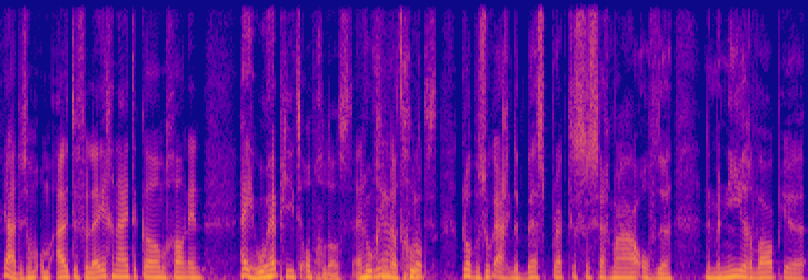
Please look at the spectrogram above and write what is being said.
Ja, dus om, om uit de verlegenheid te komen, gewoon in hey, hoe heb je iets opgelost? En hoe ging dat goed? Klopt, we zoeken eigenlijk de best practices, zeg maar. Of de, de manieren waarop je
